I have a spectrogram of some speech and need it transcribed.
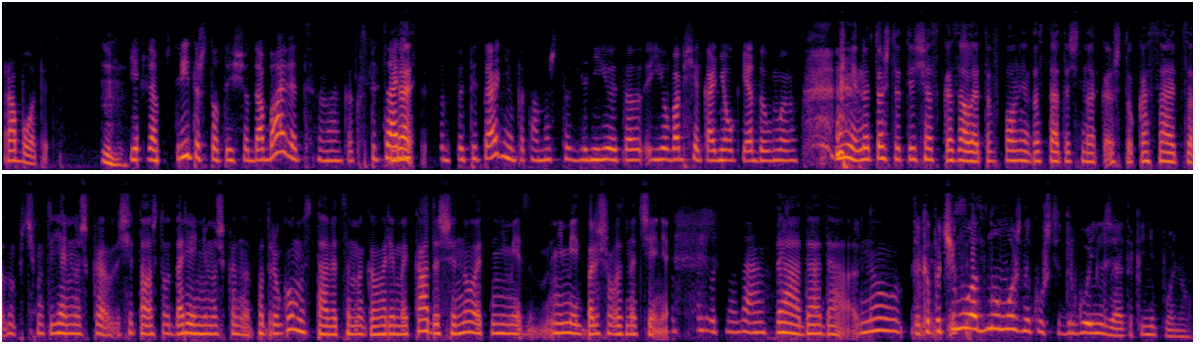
работать. Угу. Я не знаю, может, Рита что-то еще добавит, она как специалист да. по питанию, потому что для нее это ее вообще конек, я думаю. Не, ну то, что ты сейчас сказала, это вполне достаточно, что касается, ну почему-то я немножко считала, что ударение немножко по-другому ставится, мы говорим и кадыши, но это не имеет, не имеет большого значения. Абсолютно, да. Да, да, да. Ну, так а почему одно можно кушать, а другое нельзя? Я так и не понял.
